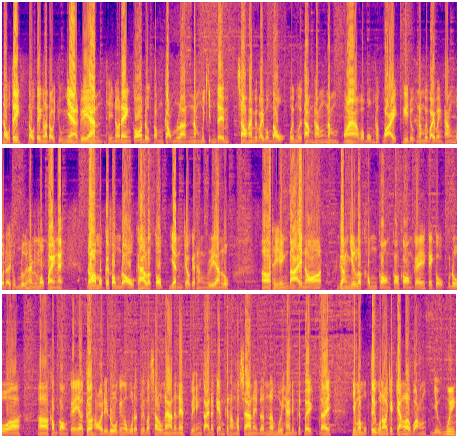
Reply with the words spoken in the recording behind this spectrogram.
đầu tiên đầu tiên là đội chủ nhà Real thì nó đang có được tổng cộng là 59 điểm sau 27 vòng đấu với 18 thắng 5 hòa và 4 thất bại ghi được 57 bàn thắng và để thủng lưới 21 bàn này. Đó một cái phong độ khá là tốt dành cho cái thằng Real luôn. À, thì hiện tại nó gần như là không còn còn còn cái cái cuộc đua à, không còn cái ờ, cơ hội để đua cái ngôi vô địch với Barcelona nữa em vì hiện tại nó kém cái thằng Barca này đến 12 điểm cách biệt. Đấy nhưng mà mục tiêu của nó chắc chắn là vẫn giữ nguyên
